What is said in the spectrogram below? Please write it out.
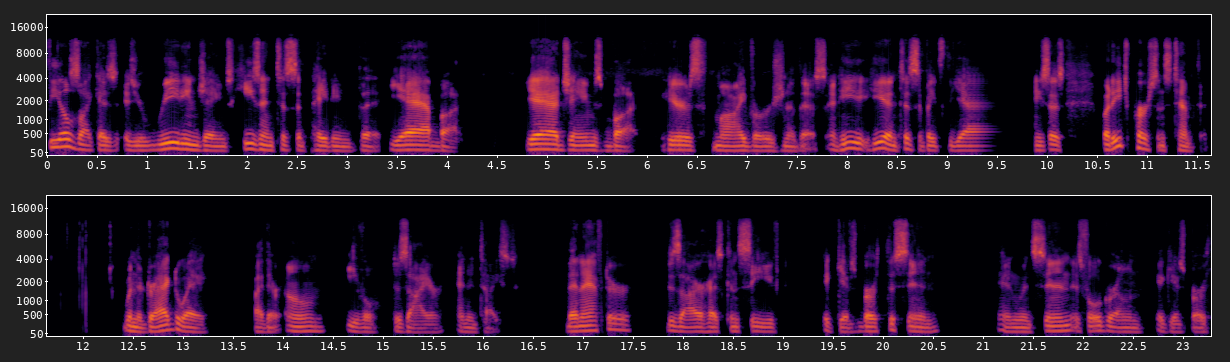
feels like as as you're reading James, he's anticipating the yeah, but yeah, James, but here's my version of this. And he he anticipates the yeah. He says, but each person's tempted when they're dragged away by their own evil desire and enticed. Then after desire has conceived, it gives birth to sin. And when sin is full grown, it gives birth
